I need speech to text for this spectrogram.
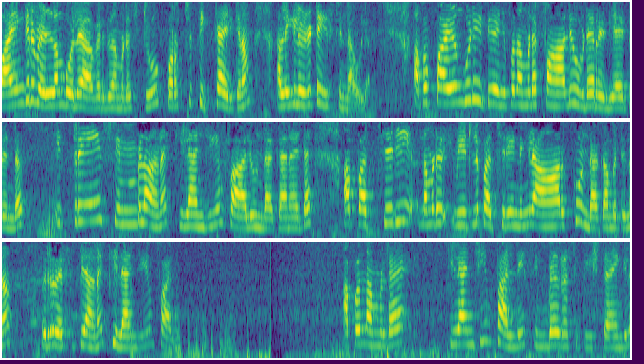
ഭയങ്കര വെള്ളം പോലെ ആവരുത് നമ്മുടെ സ്റ്റൂ. കുറച്ച് തിക്കായിരിക്കണം. അല്ലെങ്കിൽ ഒരു ടേസ്റ്റ് ഉണ്ടാവില്ല അപ്പോൾ പഴം കൂടി ഇട്ട് കഴിഞ്ഞപ്പോൾ നമ്മുടെ ഫാലും ഇവിടെ റെഡി ആയിട്ടുണ്ട്. ഇത്രയും സിമ്പിളാണ് കിലാഞ്ചിയും ഫാലും ഉണ്ടാക്കാനായിട്ട്. ആ പച്ചരി നമ്മുടെ വീട്ടിൽ പച്ചരി ഉണ്ടെങ്കിൽ ആർക്കും ഉണ്ടാക്കാൻ പറ്റുന്ന ഒരു റെസിപ്പിയാണ് കിലാഞ്ചിയും ഫാലും. അപ്പോൾ നമ്മുടെ കിലാഞ്ചിയും പാലിന്റെ സിമ്പിൾ റെസിപ്പി ഇഷ്ടമായെങ്കിൽ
